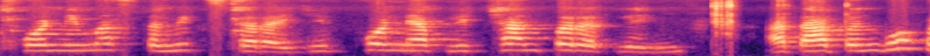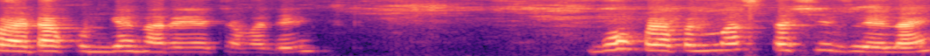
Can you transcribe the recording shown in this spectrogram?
फोडणी मस्त मिक्स करायची. फोडणी आपली छान परतलेली. आता आपण भोपळा टाकून घेणार आहे याच्यामध्ये. भोपळा पण मस्त शिजलेला आहे.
